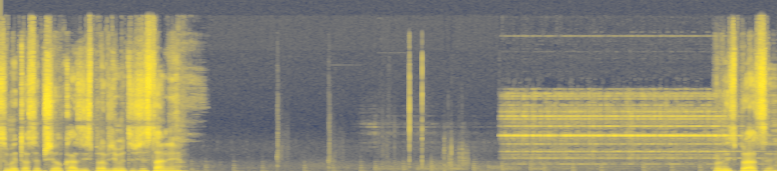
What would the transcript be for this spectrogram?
sumie to sobie przy okazji sprawdzimy co się stanie. Koniec pracy.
